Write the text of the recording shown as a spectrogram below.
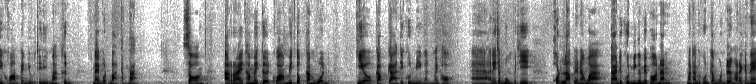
มีความเป็นอยู่ที่ดีมากขึ้นในบทบาทต่างๆ 2. อะไรทำให้เกิดความวิตกกังวล เกี่ยวกับการที่คุณมีเงินไม่พออ่าอันนี้จะมุ่งไปที่ผลลัพธ์เลยนะว่า การที่คุณมีเงินไม่พอนั้น มันทำให้คุณกังวลเรื่องอะไรกันแน่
